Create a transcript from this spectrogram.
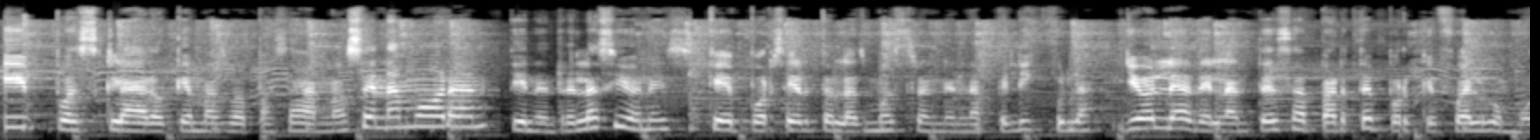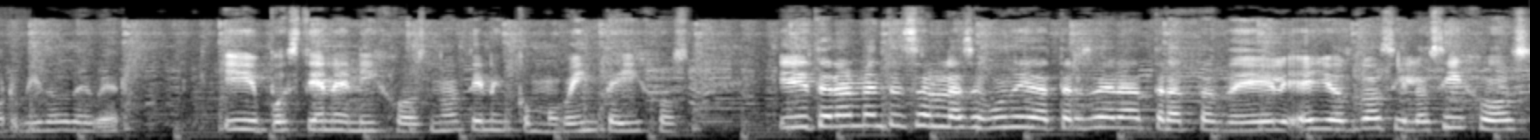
Y pues claro, ¿qué más va a pasar? No se enamoran, tienen relaciones, que por cierto las muestran en la película. Yo le adelanté esa parte porque fue algo morbido de ver. Y pues tienen hijos, ¿no? Tienen como 20 hijos. Y literalmente solo la segunda y la tercera trata de ellos dos y los hijos,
